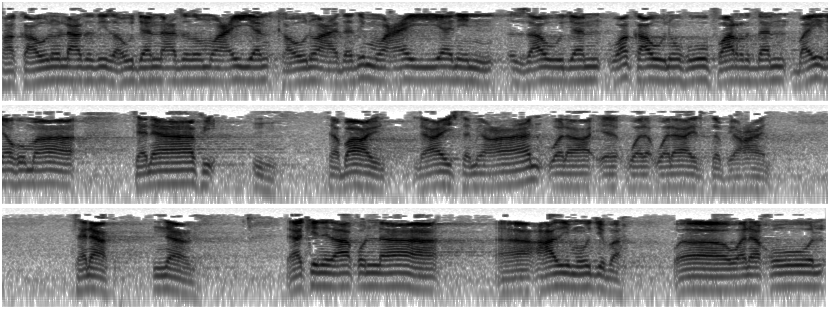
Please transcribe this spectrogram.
فكون العدد زوجا عدد معين كون عدد معين زوجا وكونه فردا بينهما تنافي. تباين. لا يجتمعان ولا ولا يرتفعان. تنافي نعم. لكن إذا قلنا آه هذه موجبة. ونقول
